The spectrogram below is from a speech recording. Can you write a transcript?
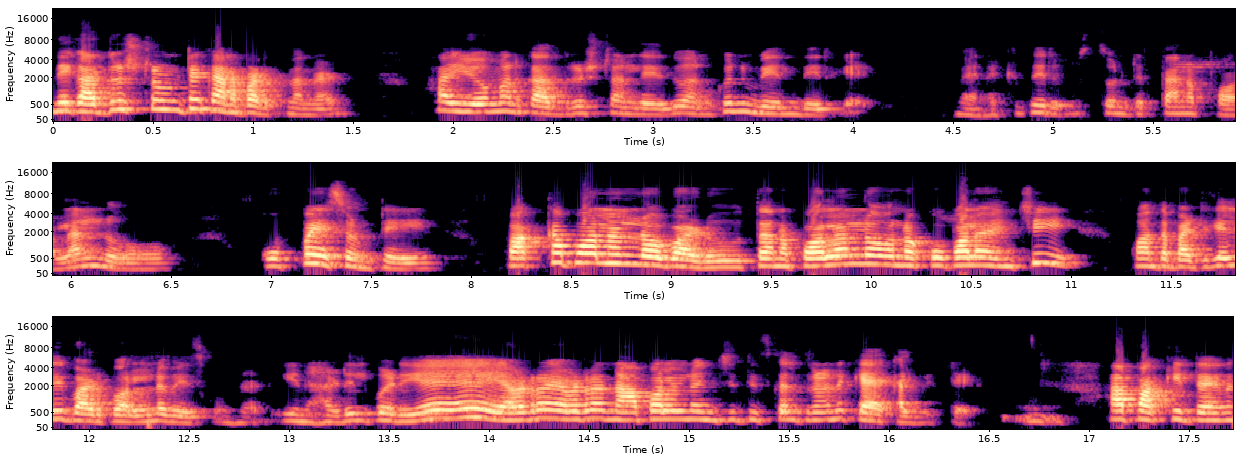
నీకు అదృష్టం ఉంటే కనపడుతున్నాడు అయ్యో మనకు అదృష్టం లేదు అనుకుని వెనుదిరిగాడు. వెనక్కి తిరిగి వస్తుంటే తన పొలంలో కుప్పేసి ఉంటే పక్క పొలంలో వాడు తన పొలంలో ఉన్న కుప్పలో నుంచి కొంత పట్టుకెళ్ళి వాడి పొలంలో వేసుకుంటున్నాడు. ఈయన హడిలు పడి ఏ ఎవడ్రా ఎవడ్రా నా పొలం నుంచి తీసుకెళ్తున్నాడని కేకలు పెట్టాడు. ఆ పక్కింటి ఆయన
